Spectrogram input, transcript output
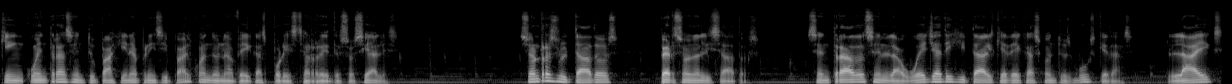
que encuentras en tu página principal cuando navegas por estas redes sociales. Son resultados personalizados, centrados en la huella digital que dejas con tus búsquedas, likes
